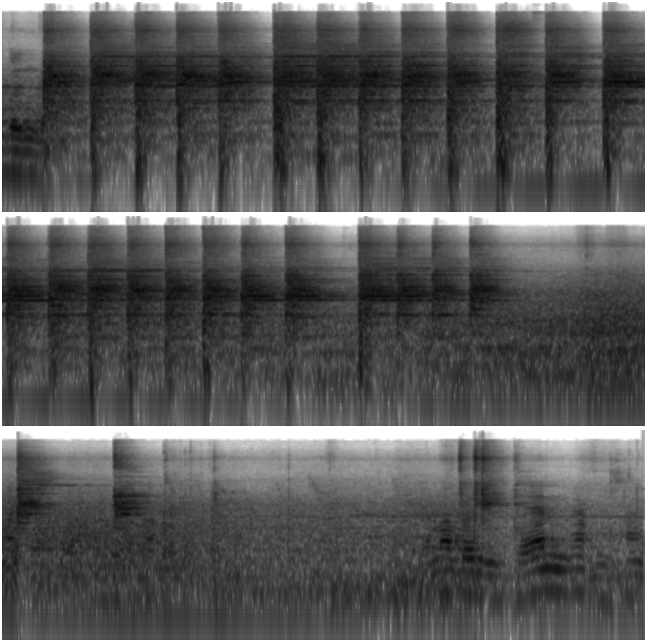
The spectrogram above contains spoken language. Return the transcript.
มาเบิ่งกันเดี๋ยวมาเบิ่งแขนครับช่าง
